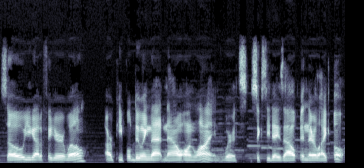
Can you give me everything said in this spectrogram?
So you got to figure, well, are people doing that now online where it's 60 days out and they're like, oh,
